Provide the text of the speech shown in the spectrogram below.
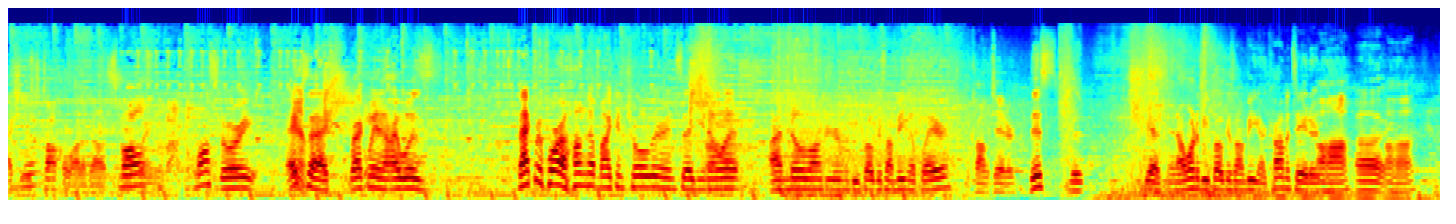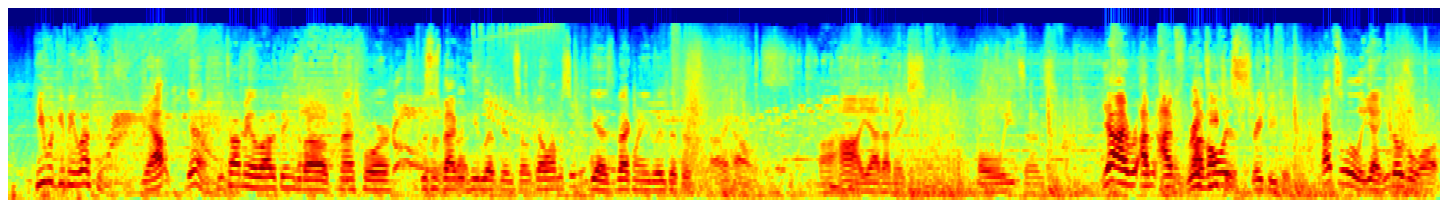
Actually, used to talk a lot about small small story. Yeah. Xzax, back when I was back before I hung up my controller and said, you know what, I'm no longer going to be focused on being a player. commentator. This, the, yes, and I want to be focused on being a commentator. Uh-huh. Uh, Uh-huh. He would give me lessons. Yeah. Yeah, he taught me a lot of things about Smash 4. This is back when he lived in SoCal, I'm assuming? Yes, back when he lived at the Sky House. Uh-huh, yeah, that makes complete sense. Yeah, I, I, I've, Great I've teacher. always... Great teacher. Absolutely, yeah, he knows a lot.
